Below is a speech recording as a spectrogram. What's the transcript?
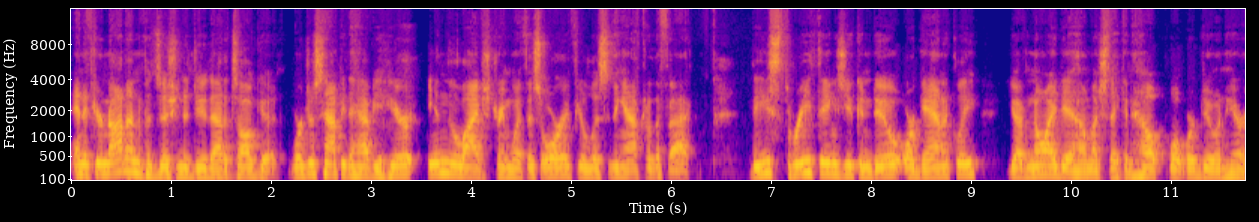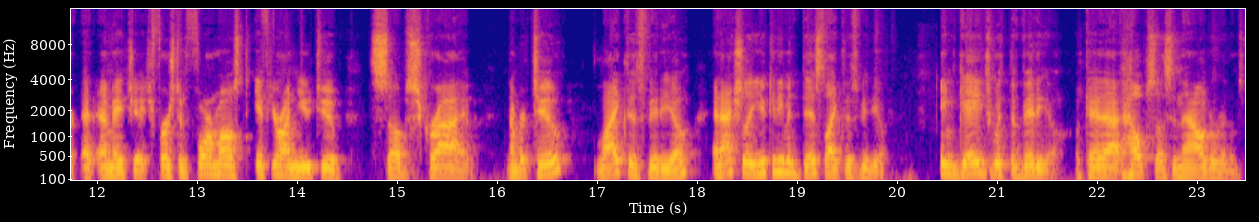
And if you're not in a position to do that, it's all good. We're just happy to have you here in the live stream with us, or if you're listening after the fact. These three things you can do organically you have no idea how much they can help what we're doing here at MHH. First and foremost, if you're on YouTube, subscribe. Number two, like this video. And actually, you can even dislike this video. Engage with the video. Okay, that helps us in the algorithms.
